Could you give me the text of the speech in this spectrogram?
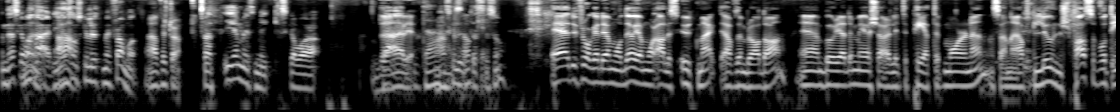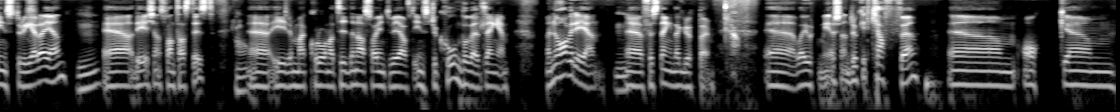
Den ska vara här. Det är jag Aha. som ska luta mig framåt. Ja, jag förstår. För att Emils mick ska vara Där ja. Där, Han ska luta okej. sig så. Eh, du frågade hur jag mådde och jag mår alldeles utmärkt. Jag har haft en bra dag. Eh, började med att köra lite PT på morgonen. Och sen har jag haft lunchpass och fått instruera igen. Eh, det känns fantastiskt. Ja. Eh, I de här coronatiderna så har inte vi haft instruktion på väldigt länge. Men nu har vi det igen eh, för stängda grupper. Eh, vad har jag gjort mer sen? Druckit kaffe ehm, och ehm,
